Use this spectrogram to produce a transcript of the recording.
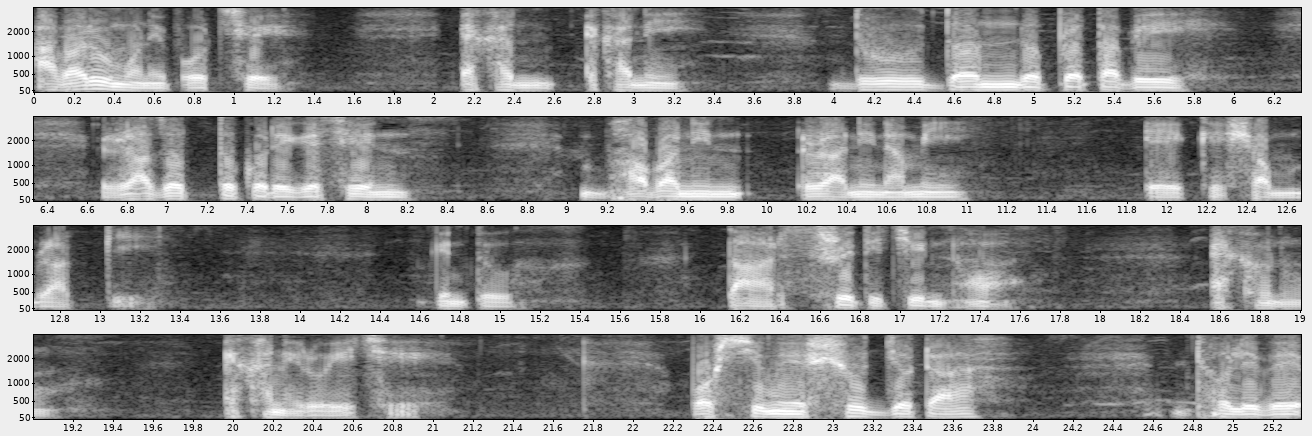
আবারও মনে পড়ছে এখান, এখানে দুদণ্ড প্রতাপে রাজত্ব করে গেছেন ভবানী রানী নামী এক সম্রাজ্ঞী কিন্তু তার স্মৃতিচিহ্ন এখনও এখানে রয়েছে। পশ্চিমের সূর্যটা ঢলিবে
